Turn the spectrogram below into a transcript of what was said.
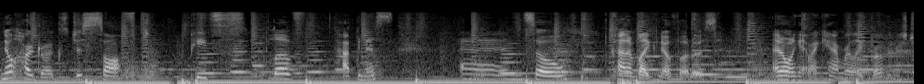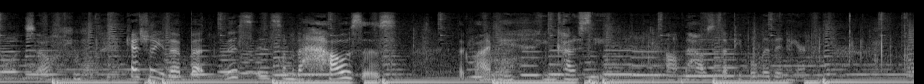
No hard drugs, just soft peace, love, happiness, and so kind of like no photos. I don't want to get my camera like broken or stolen, so can't show you that. But this is some of the houses. that behind me. You can kind of see um, the houses that people live in here. Oh,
